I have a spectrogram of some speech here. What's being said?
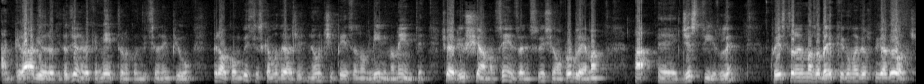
aggravio della situazione perché mettono una condizione in più, però con questi scamotage non ci pesano minimamente, cioè riusciamo senza nessunissimo problema a eh, gestirle, questo nel Masabec come vi ho spiegato oggi.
